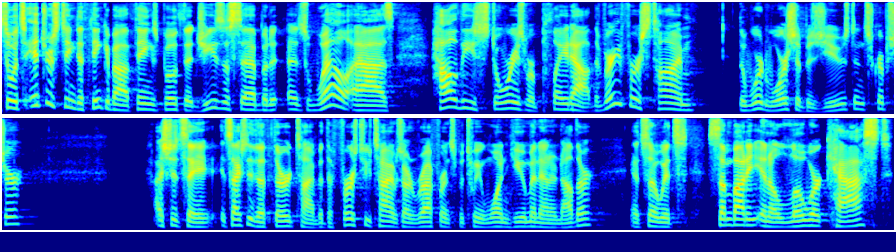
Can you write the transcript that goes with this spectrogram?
So it's interesting to think about things both that Jesus said, but as well as how these stories were played out. The very first time the word worship is used in Scripture, I should say it's actually the third time, but the first two times are in reference between one human and another. And so it's somebody in a lower caste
